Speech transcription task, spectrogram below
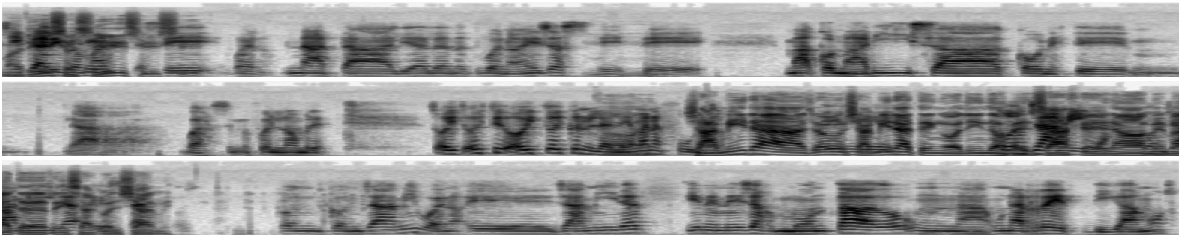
Marisa, sí, sí, sí, Bueno, Natalia, bueno, ellas, mm. este, con Marisa, con este, la, bueno, se me fue el nombre. Hoy, hoy, estoy, hoy estoy con la alemana full. Yamila, yo con eh, Yamila tengo lindos mensajes, no, me mato de risa con Yami. Con, con Yami, bueno, eh, Yamila tienen ellas montado una, una red, digamos,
